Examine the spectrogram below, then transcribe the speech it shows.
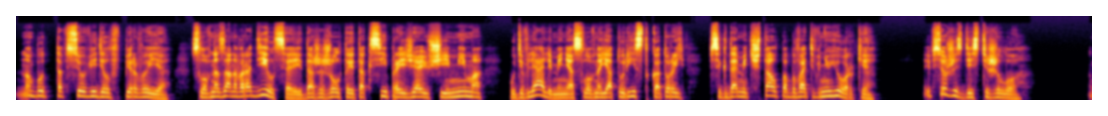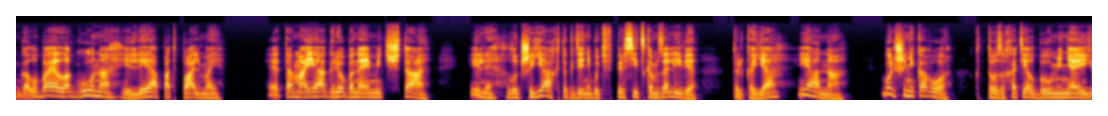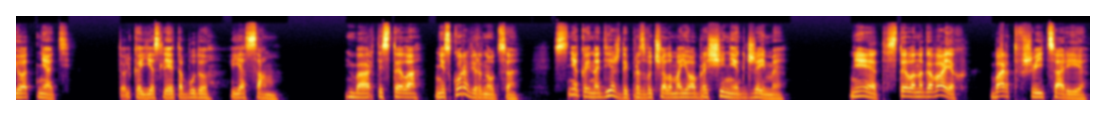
но будто все видел впервые, словно заново родился, и даже желтые такси, проезжающие мимо, удивляли меня, словно я турист, который всегда мечтал побывать в Нью-Йорке. И все же здесь тяжело. Голубая лагуна и Леа под пальмой. Это моя грёбаная мечта. Или лучше яхта где-нибудь в Персидском заливе. Только я и она. Больше никого, кто захотел бы у меня ее отнять. Только если это буду я сам. Барт и Стелла не скоро вернутся? С некой надеждой прозвучало мое обращение к Джейме. «Нет, Стелла на Гавайях, Барт в Швейцарии».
